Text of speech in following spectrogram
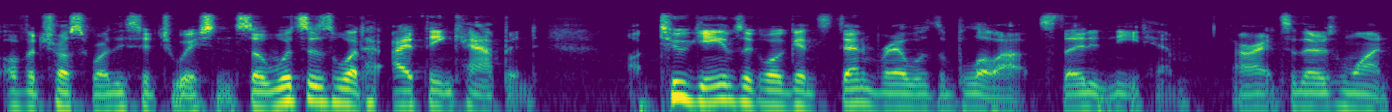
of a trustworthy situation. So, this is what I think happened two games ago against Denver, it was a blowout, so they didn't need him. All right, so there's one.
